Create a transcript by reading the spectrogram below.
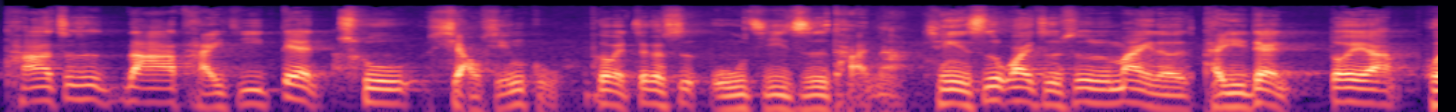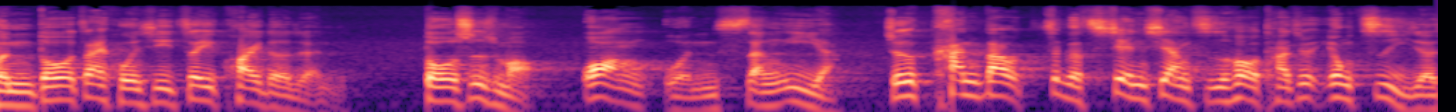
他就是拉台积电出小型股，各位这个是无稽之谈啊！前一次外资是不是卖了台积电？对呀、啊，很多在分析这一块的人都是什么望文生义啊，就是看到这个现象之后，他就用自己的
